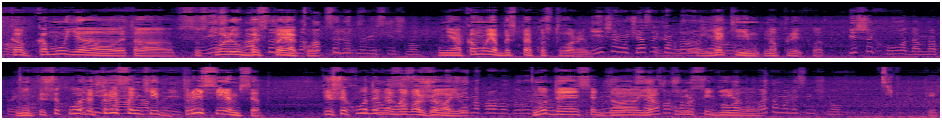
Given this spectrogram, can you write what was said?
вам? Ка- Кому я это, с- Ні, створив абсолютно- безпеку? Абсолютно не смішно. Ні, а кому я безпеку створив? Іншим учасникам дорожнього Яким, наприклад? Пішоходам, наприклад. Ну, пішоходи Водіям, 3 санті... наприклад. 3,70. Пішоходам я Ну, вас заважаю. Ну, руху. 10, да, я в курсі діла. Поэтому не смішно. Фікс.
